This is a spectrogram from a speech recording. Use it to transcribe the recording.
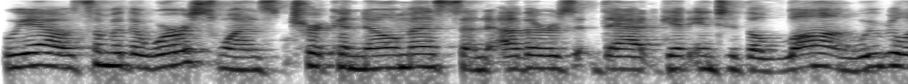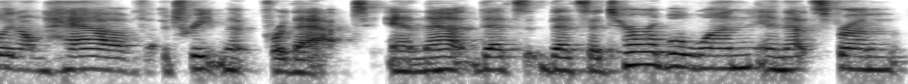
Well, yeah, some of the worst ones, trichomonas and others that get into the lung, we really don't have a treatment for that, and that that's that's a terrible one, and that's from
